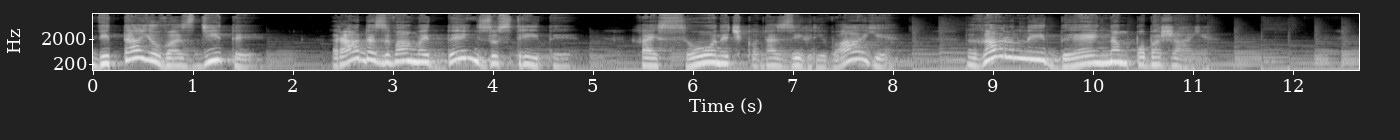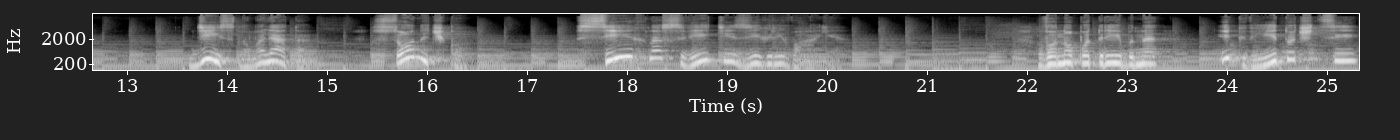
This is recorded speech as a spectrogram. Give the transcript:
Вітаю вас, діти! Рада з вами день зустріти. Хай сонечко нас зігріває, гарний день нам побажає. Дійсно, малята, сонечко всіх на світі зігріває. Воно потрібне і квіточці,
